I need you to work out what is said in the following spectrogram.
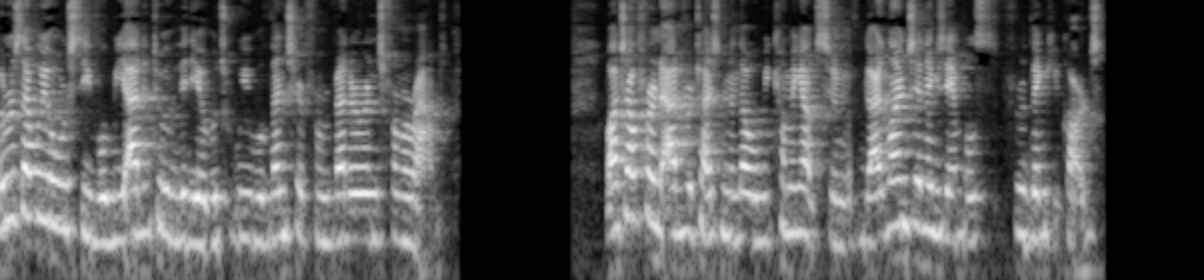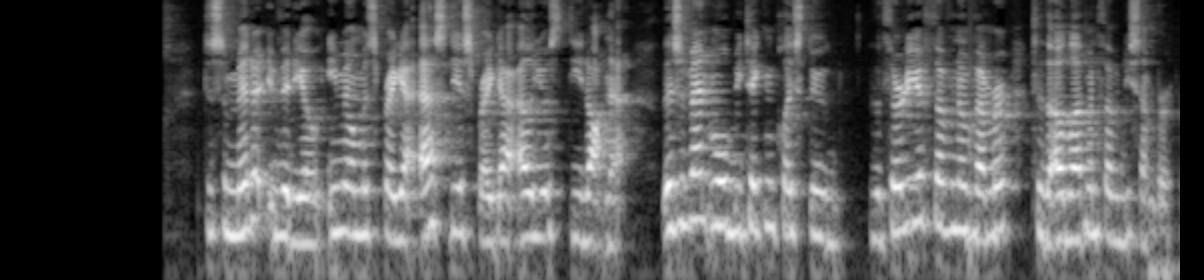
Photos that we will receive will be added to a video which we will then share from veterans from around. Watch out for an advertisement that will be coming out soon with guidelines and examples for thank you cards. To submit a video, email Ms. Sprague at sdsprague at lusd.net. This event will be taking place through the 30th of November to the 11th of December.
